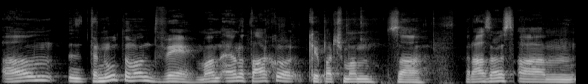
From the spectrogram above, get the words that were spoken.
Um, trenutno imam dve. Imam eno tako, ki pač imam za razne. Um,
